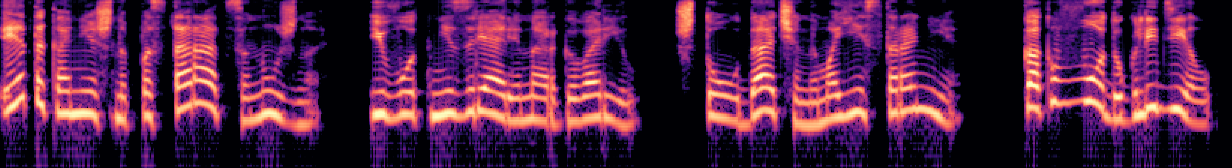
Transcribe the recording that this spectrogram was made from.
Это, конечно, постараться нужно. И вот не зря Ренар говорил, что удача на моей стороне. Как в воду глядел.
